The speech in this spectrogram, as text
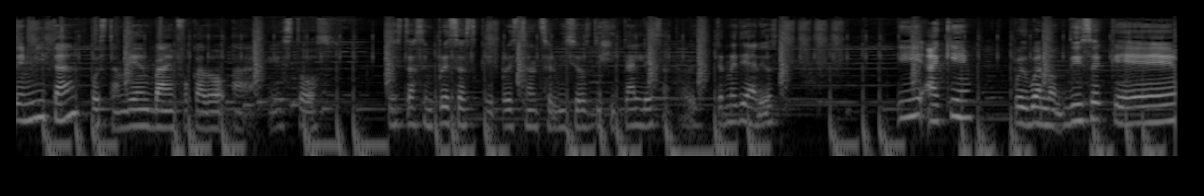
temita, pues también va enfocado a estos, estas empresas que prestan servicios digitales a través de intermediarios. Y aquí, pues bueno, dice que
